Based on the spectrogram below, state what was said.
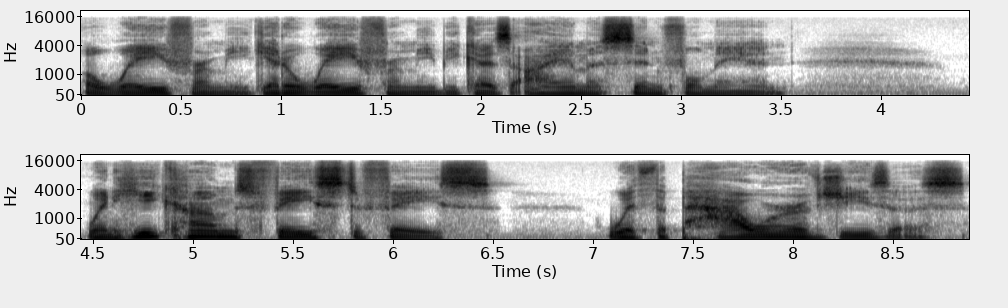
away from me, get away from me, because I am a sinful man. When he comes face to face with the power of Jesus,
